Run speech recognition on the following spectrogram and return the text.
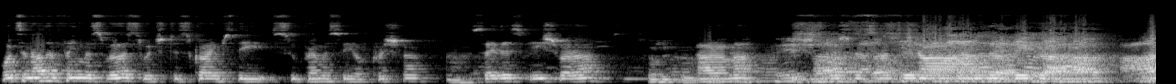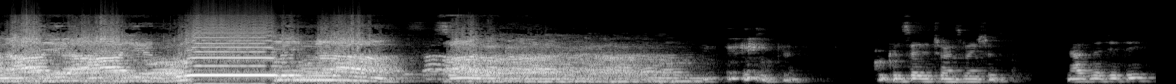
What's another famous verse which describes the supremacy of Krishna? Say this, Ishvara Parama Krishna Satchidananda Vigraha Anadir Adir Govinda. Who can say the translation? Nagnajiti?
